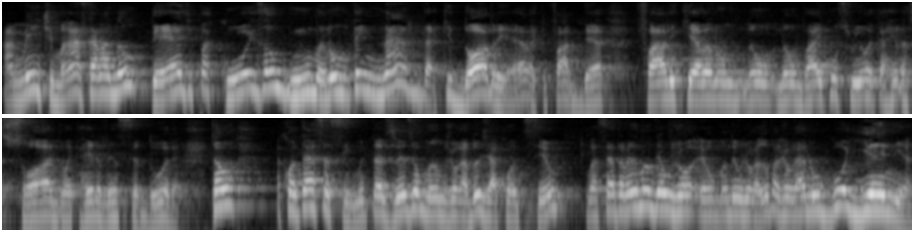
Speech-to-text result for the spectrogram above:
A mente master, ela não perde para coisa alguma, não tem nada que dobre ela, que fale, dela, fale que ela não, não, não vai construir uma carreira sólida, uma carreira vencedora. Então, Acontece assim, muitas vezes eu mando jogador, já aconteceu, uma certa vez eu mandei um, eu mandei um jogador para jogar no Goiânia.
